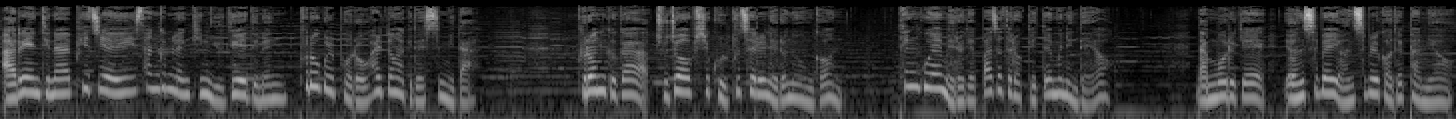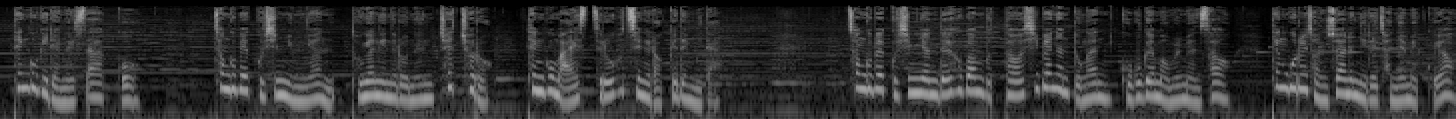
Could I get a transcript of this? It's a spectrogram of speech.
아르헨티나 PGA 상금 랭킹 6위에 드는 프로골퍼로 활동하기도 했습니다. 그런 그가 주저없이 골프채를 내려놓은 건 탱고의 매력에 빠져들었기 때문인데요. 남모르게 연습에 연습을 거듭하며 탱고 기량을 쌓았고 1996년 동양인으로는 최초로 탱고 마에스트로 호칭을 얻게 됩니다. 1990년대 후반부터 10여 년 동안 고국에 머물면서 탱고를 전수하는 일에 전념했고요.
